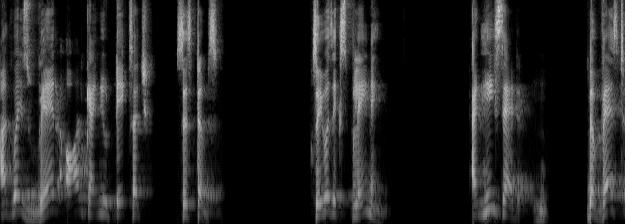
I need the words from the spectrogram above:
Otherwise, where all can you take such systems? So he was explaining. And he said, the West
